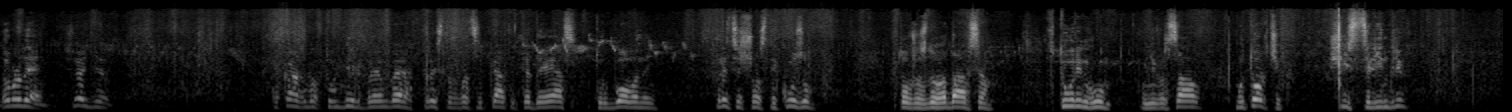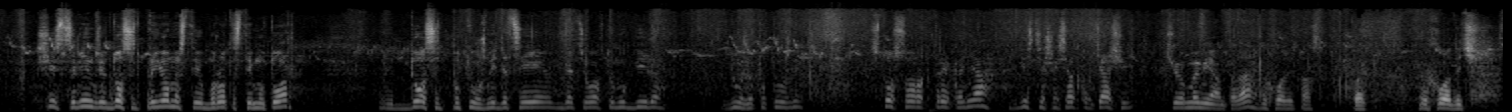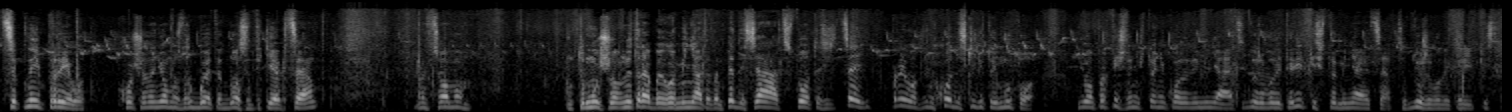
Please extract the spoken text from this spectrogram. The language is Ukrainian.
Добрий день. Сьогодні покажемо автомобіль BMW 325 TDS, турбований, 36 кузов. Хто вже здогадався, в турінгу, універсал, моторчик 6 циліндрів. 6 циліндрів, досить прийомистий, оборотистий мотор. Досить потужний для, цієї, для цього автомобіля. Дуже потужний. 143 коня, 260 крутящий моменту, да? виходить у нас Так. Виходить цепний привод. Хочу на ньому зробити досить такий акцент на цьому. Тому що не треба його міняти там 50-100 тисяч. Цей привод він ходить скільки той мотор. Його практично ніхто ніколи не міняє. Це дуже велика рідкість, хто міняє це. Це дуже велика рідкість.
